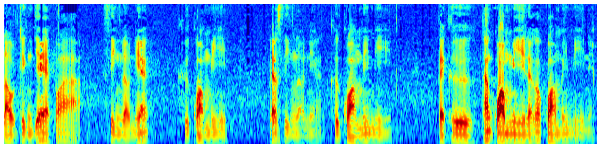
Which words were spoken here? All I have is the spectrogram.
เราจึงแยกว่าสิ่งเหล่านี้คือความมีและสิ่งเหล่านี้คือความไม่มี แต่คือทั้งความมีแล้วก็ความไม่มีเนี่ย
